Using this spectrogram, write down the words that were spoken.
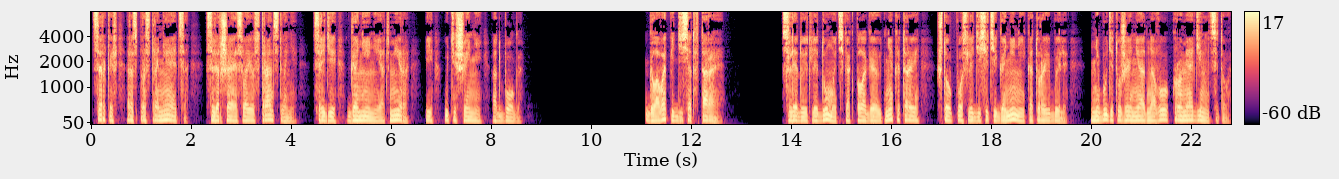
церковь распространяется, совершая свое странствование среди гонений от мира и утешений от Бога. Глава 52. Следует ли думать, как полагают некоторые, что после десяти гонений, которые были, не будет уже ни одного, кроме одиннадцатого,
